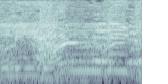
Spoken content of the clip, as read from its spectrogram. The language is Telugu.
మీరే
